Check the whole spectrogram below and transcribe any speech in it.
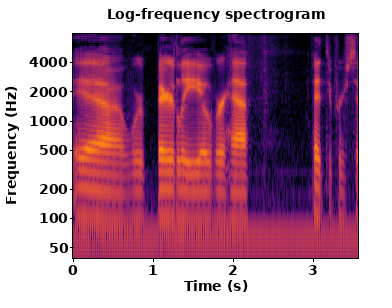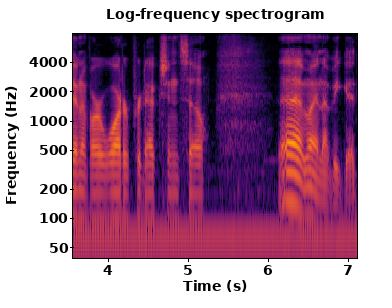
yeah, we're barely over half, 50% of our water production, so that might not be good.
